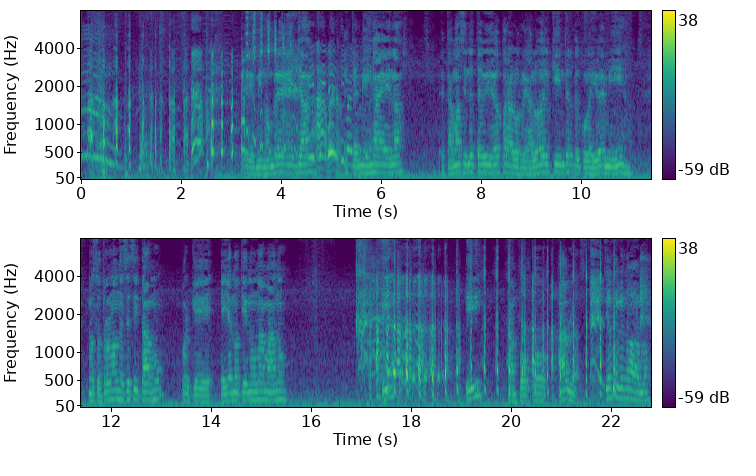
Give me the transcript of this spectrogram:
Eh, mi nombre es Jan. Ah, bueno. Esta es mi hija Ela. Estamos haciendo este video para los regalos del kinder del colegio de mi hija. Nosotros lo necesitamos porque ella no tiene una mano y, y tampoco habla. Cierto que no habla.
